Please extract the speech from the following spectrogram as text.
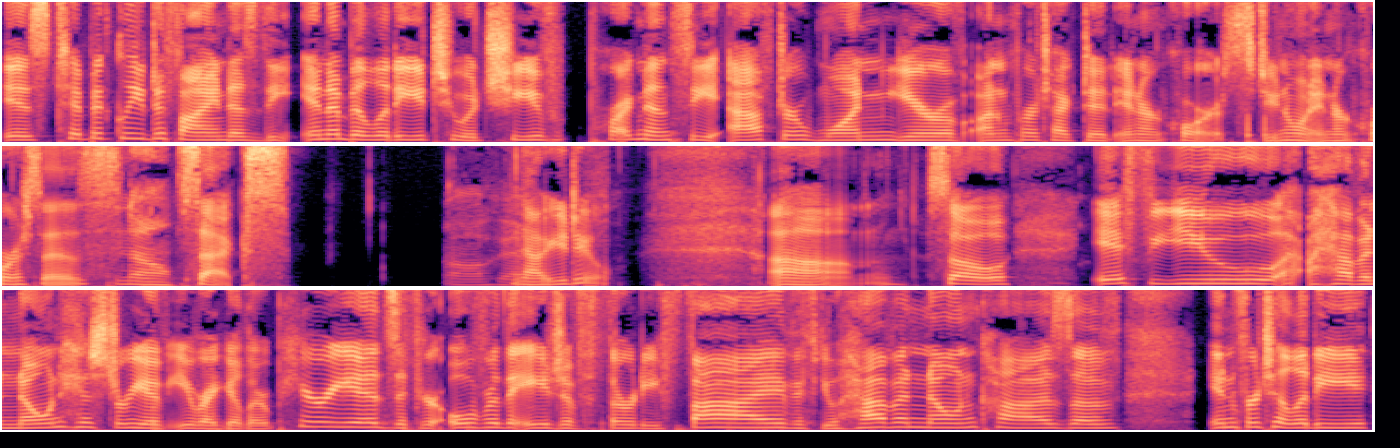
is typically defined as the inability to achieve pregnancy after one year of unprotected intercourse. Do you know what intercourse is? No. Sex. okay. Now you do. Um, so if you have a known history of irregular periods, if you're over the age of 35, if you have a known cause of infertility,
